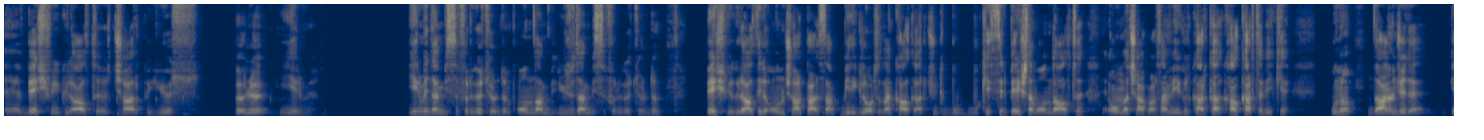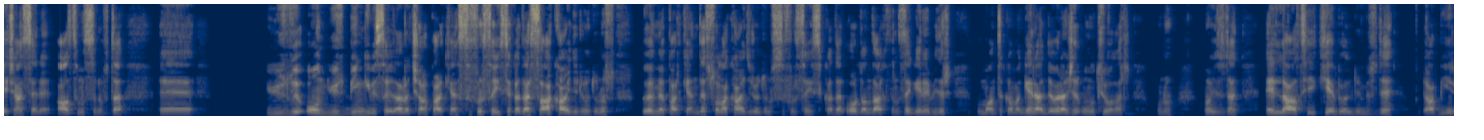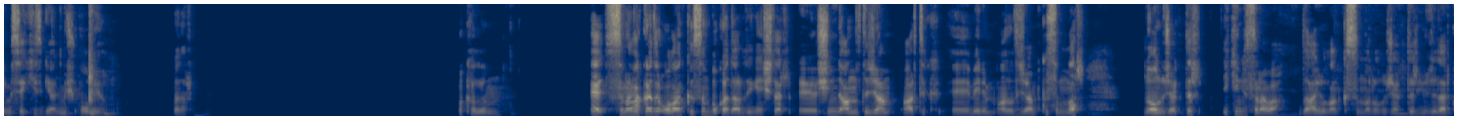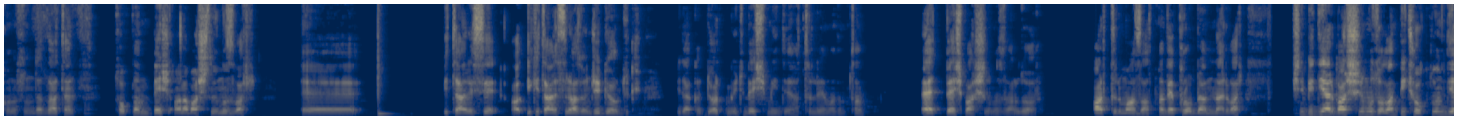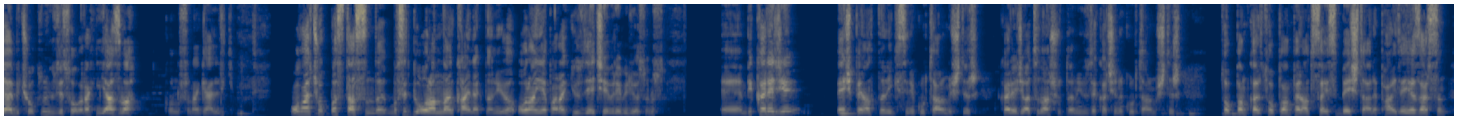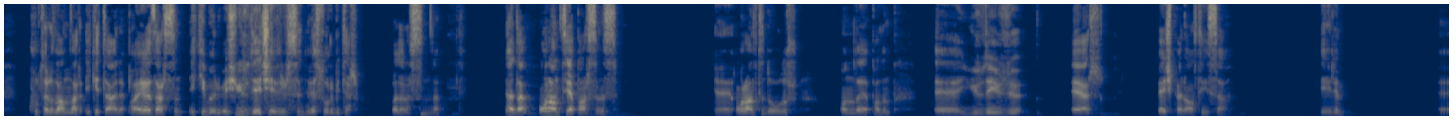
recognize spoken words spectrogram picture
5,6 çarpı 100 bölü 20. 20'den bir sıfır götürdüm. 10'dan 100'den bir sıfır götürdüm. 5,6 ile 10'u çarparsam virgül ortadan kalkar. Çünkü bu, bu kesir 5'ten 10'da 6. E, 10 ile çarparsam virgül kalkar, kalkar tabii ki. Bunu daha önce de geçen sene 6. sınıfta e, yüzlü 10, 100, 1000 gibi sayılarla çarparken sıfır sayısı kadar sağa kaydırıyordunuz. Bölme yaparken de sola kaydırıyordunuz sıfır sayısı kadar. Oradan da aklınıza gelebilir bu mantık ama genelde öğrenciler unutuyorlar bunu. O yüzden 56'yı 2'ye böldüğümüzde cevap 28 gelmiş oluyor. Kadar. Bakalım. Evet sınava kadar olan kısım bu kadardı gençler. Ee, şimdi anlatacağım artık e, benim anlatacağım kısımlar ne olacaktır? İkinci sınava dahil olan kısımlar olacaktır. Yüzdeler konusunda. Zaten toplam 5 ana başlığımız var. Ee, bir tanesi, iki tanesini az önce gördük. Bir dakika 4 müydü 5 miydi hatırlayamadım tam. Evet 5 başlığımız var doğru. Arttırma azaltma ve problemler var. Şimdi bir diğer başlığımız olan bir çokluğun diğer bir çokluğun yüzdesi olarak yazma konusuna geldik. Olay çok basit aslında. Basit bir orandan kaynaklanıyor. Oran yaparak yüzdeye çevirebiliyorsunuz. Ee, bir kaleci 5 penaltıların ikisini kurtarmıştır. Kaleci atılan şutların yüzde kaçını kurtarmıştır. Toplam toplam penaltı sayısı 5 tane payda yazarsın. Kurtarılanlar 2 tane paya yazarsın. 2 bölü 5'i yüzdeye çevirirsin ve soru biter. Bu kadar aslında. Ya da orantı yaparsınız. E, orantı da olur. Onu da yapalım. E, %100'ü eğer 5 penaltıysa diyelim. E,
